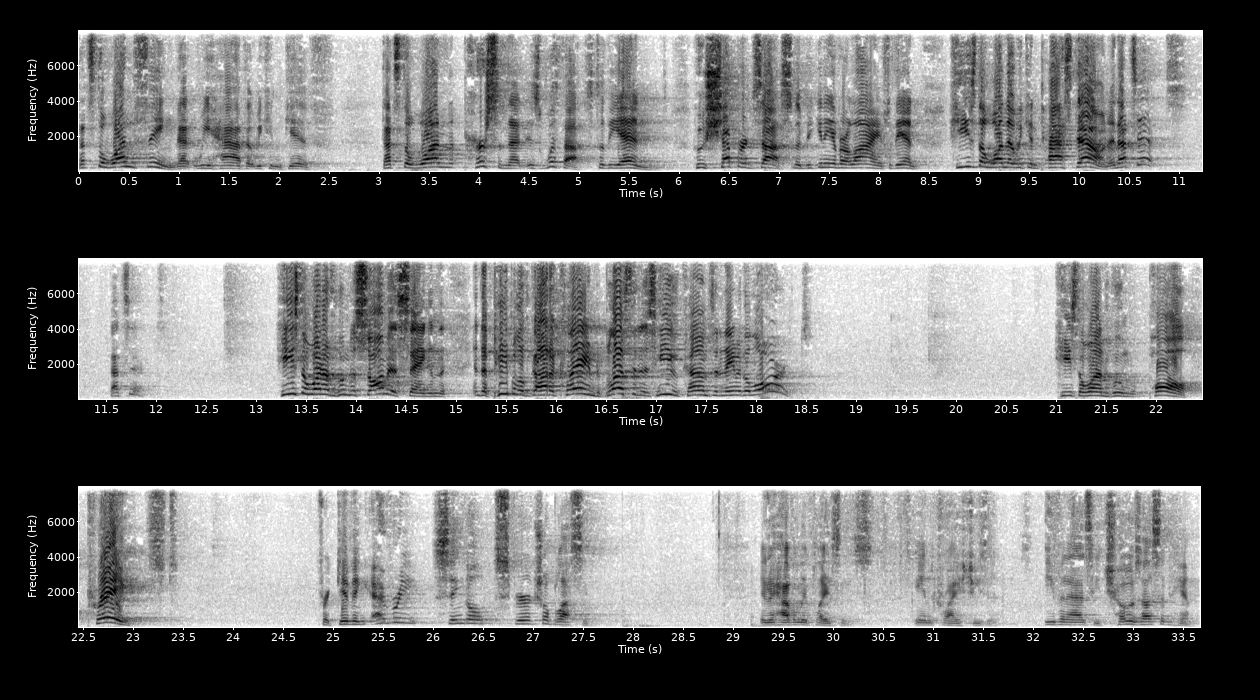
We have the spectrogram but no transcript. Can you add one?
That's the one thing that we have that we can give. That's the one person that is with us to the end, who shepherds us in the beginning of our lives to the end. He's the one that we can pass down, and that's it. That's it. He's the one of whom the psalmist sang, and the, and the people of God acclaimed, Blessed is he who comes in the name of the Lord. He's the one whom Paul praised for giving every single spiritual blessing in the heavenly places in Christ Jesus, even as he chose us in him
